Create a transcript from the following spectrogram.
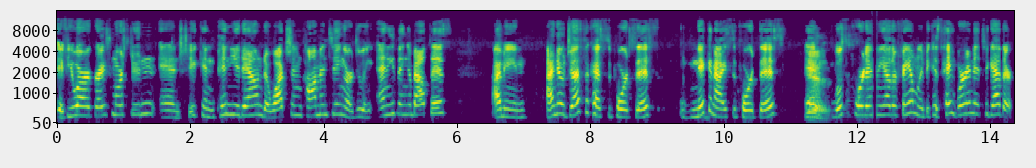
if you are a Gracemor student and she can pin you down to watching, commenting, or doing anything about this, I mean, I know Jessica supports this. Nick and I support this and Yeah. we'll support any other family because hey we're in it together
